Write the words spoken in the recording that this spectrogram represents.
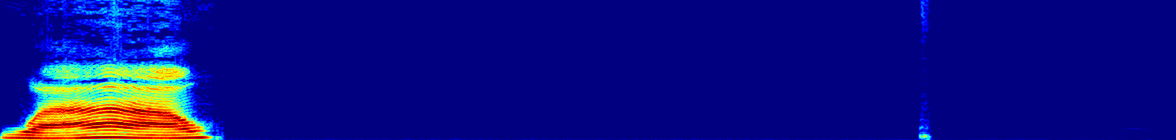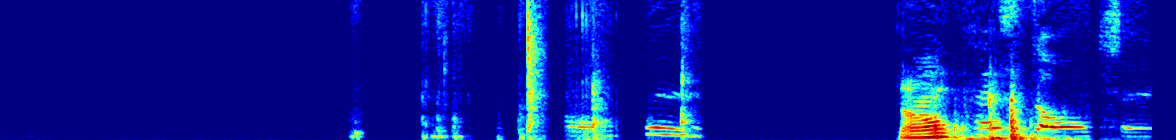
Wow. Dolphin. Piper's dolphin.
